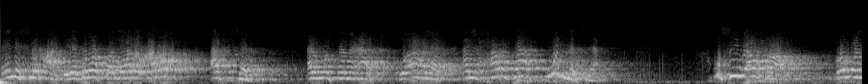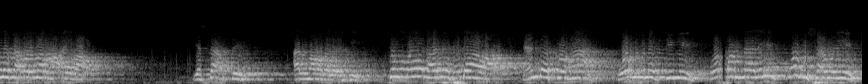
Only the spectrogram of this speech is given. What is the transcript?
فإن الشيطان إذا توصل لهذا الغرض أفسد المجتمعات وأهلك الحرث والنسل. مصيبة أخرى. ربما نفع المرأة أيضا. يستعصي المرض الذي. ثم يذهب يتداوى عند الكهان والمنجمين والرمالين والمشعوذين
